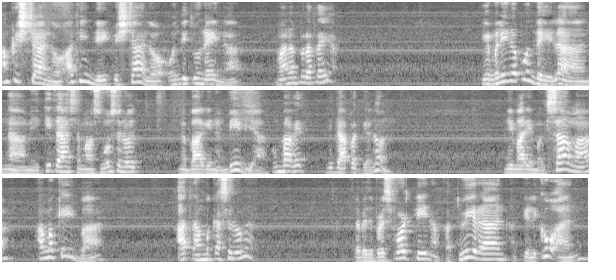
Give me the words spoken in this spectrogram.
ang Kristiyano at hindi Kristiyano o hindi tunay na manampalataya. Ngayon, malinaw po ang dahilan na may kita sa mga sumusunod na bagay ng Biblia kung bakit hindi dapat ganon. Hindi mari magsama ang magkaiba at ang magkasalungat. Sabi sa verse 14, ang katwiran at kilikuan,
